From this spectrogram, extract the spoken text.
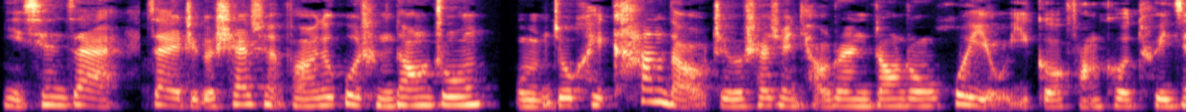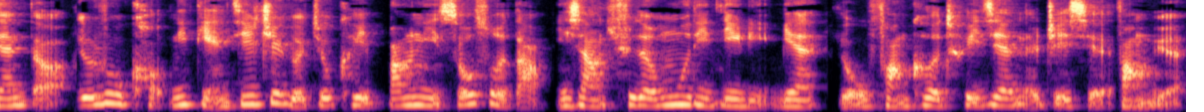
你现在在这个筛选房源的过程当中，我们就可以看到这个筛选条件当中会有一个房客推荐的一个入口，你点击这个就可以帮你搜索到你想去的目的地里面有房客推荐的这些房源。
